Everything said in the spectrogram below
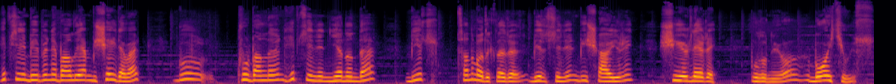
hepsini birbirine bağlayan bir şey de var. Bu kurbanların hepsinin yanında bir tanımadıkları birisinin, bir şairin şiirleri bulunuyor. Boetius.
